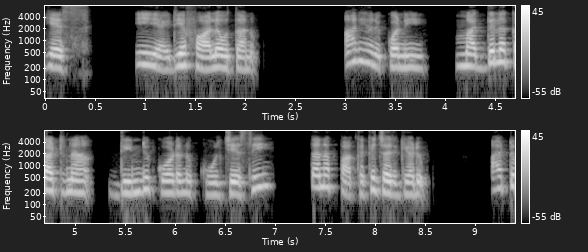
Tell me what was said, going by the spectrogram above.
ఎస్ ఈ ఐడియా ఫాలో అవుతాను అని అనుకొని మధ్యలో కట్టిన దిండు గోడను కూల్చేసి తన పక్కకి జరిగాడు. అటు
